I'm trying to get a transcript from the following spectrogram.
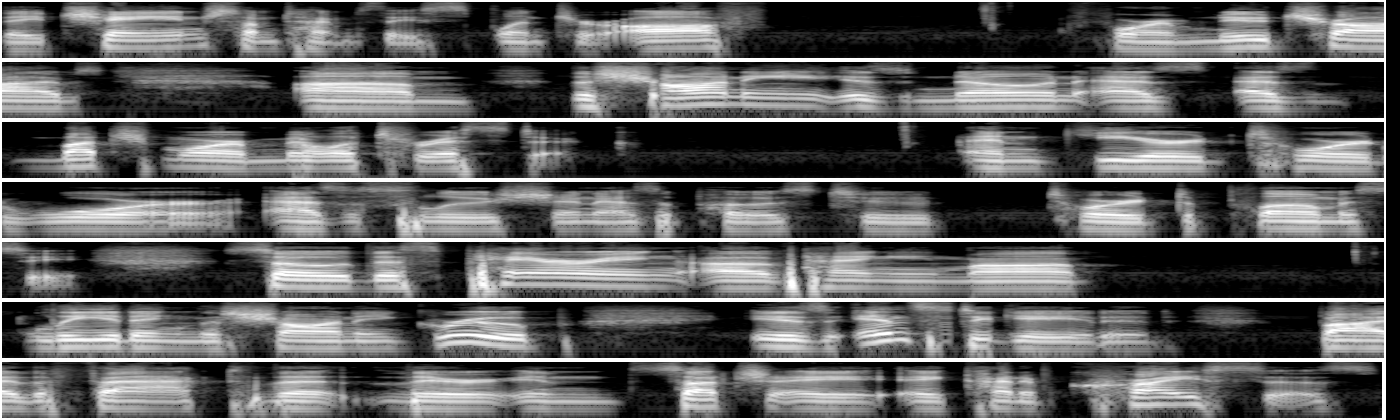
they change. Sometimes they splinter off, form new tribes. Um, the Shawnee is known as as much more militaristic and geared toward war as a solution as opposed to toward diplomacy. So this pairing of Hanging Maw leading the Shawnee group is instigated by the fact that they're in such a, a kind of crisis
